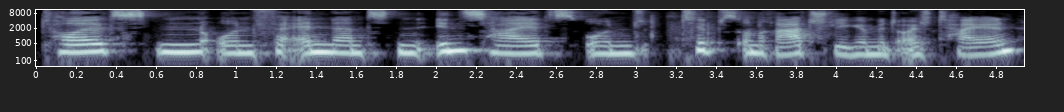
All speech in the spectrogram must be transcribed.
tollsten und veränderndsten Insights und Tipps und Ratschläge mit euch teilen.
